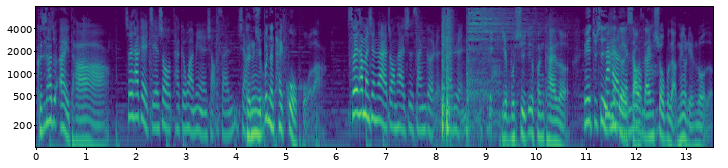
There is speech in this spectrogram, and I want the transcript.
可是他就爱他啊，所以他可以接受他跟外面的小三相处，可能也不能太过火啦，所以他们现在的状态是三个人三人行，也不是就分开了，因为就是那个小三受不了，没有联络了。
